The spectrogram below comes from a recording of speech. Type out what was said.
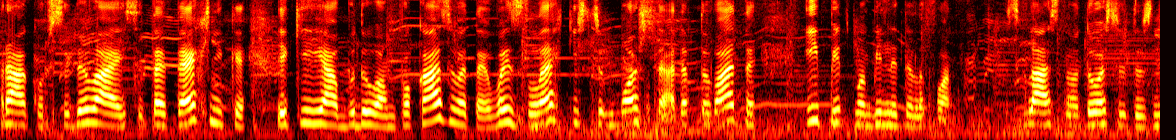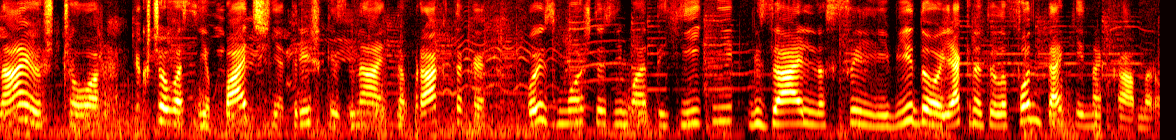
ракурси, девайси та техніки, які я буду вам показувати, ви з легкістю можете адаптувати і під мобільний телефон. З власного досвіду знаю, що якщо у вас є бачення, трішки знань та практики, ви зможете знімати гідні, візуально сильні відео як на телефон, так і на камеру.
